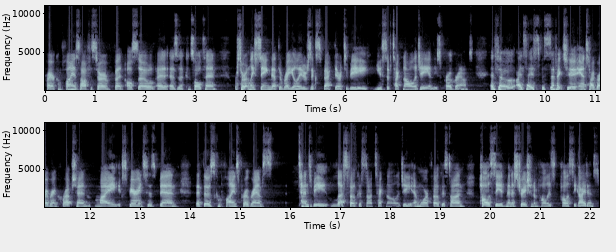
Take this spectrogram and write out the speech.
prior compliance officer, but also a, as a consultant, we're certainly seeing that the regulators expect there to be use of technology in these programs. And so I'd say specific to anti bribery and corruption, my experience has been that those compliance programs tend to be less focused on technology and more focused on policy administration and policy, policy guidance.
